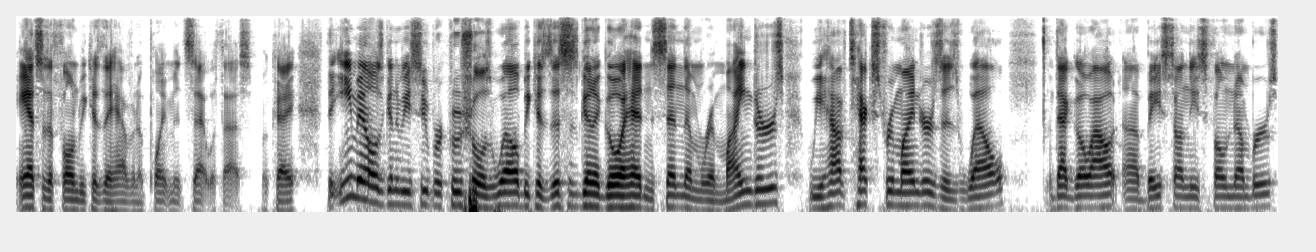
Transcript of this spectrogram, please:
answer the phone because they have an appointment set with us. Okay. The email is going to be super crucial as well because this is going to go ahead and send them reminders. We have text reminders as well that go out uh, based on these phone numbers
